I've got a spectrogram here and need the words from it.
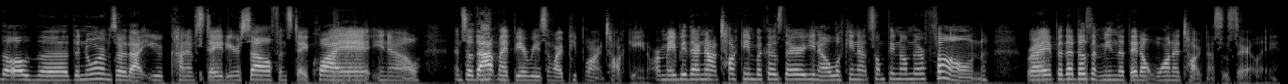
the, the the norms are that you kind of stay to yourself and stay quiet, you know. And so that might be a reason why people aren't talking. Or maybe they're not talking because they're, you know, looking at something on their phone, right? But that doesn't mean that they don't want to talk necessarily.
